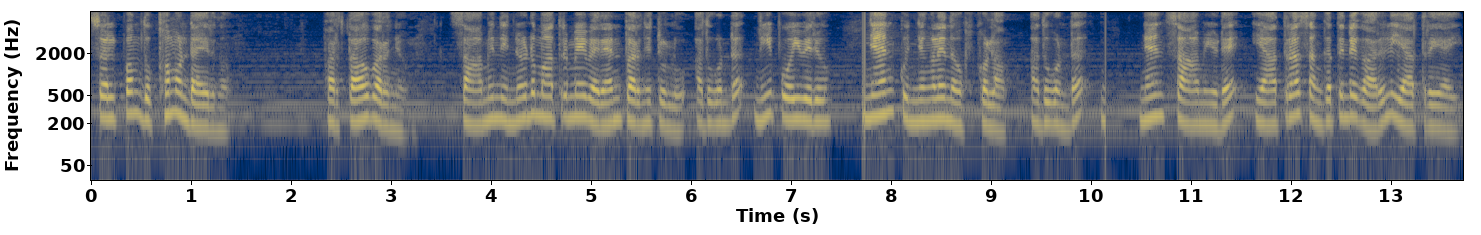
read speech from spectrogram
സ്വല്പം ദുഃഖമുണ്ടായിരുന്നു. ഭർത്താവ് പറഞ്ഞു സ്വാമി നിന്നോട് മാത്രമേ വരാൻ പറഞ്ഞിട്ടുള്ളൂ. അതുകൊണ്ട് നീ പോയി വരൂ. ഞാൻ കുഞ്ഞുങ്ങളെ നോക്കിക്കൊള്ളാം. അതുകൊണ്ട് ഞാൻ സ്വാമിയുടെ യാത്രാ സംഘത്തിന്റെ കാറിൽ യാത്രയായി.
